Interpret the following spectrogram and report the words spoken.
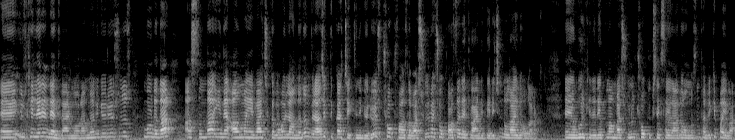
e, ülkelerin red verme oranlarını görüyorsunuz. Burada da aslında yine Almanya, Belçika ve Hollanda'nın birazcık dikkat çektiğini görüyoruz. Çok fazla başvuru ve çok fazla red verdikleri için dolaylı olarak e, bu ülkelere yapılan başvurunun çok yüksek sayılarda olmasının tabii ki payı var.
